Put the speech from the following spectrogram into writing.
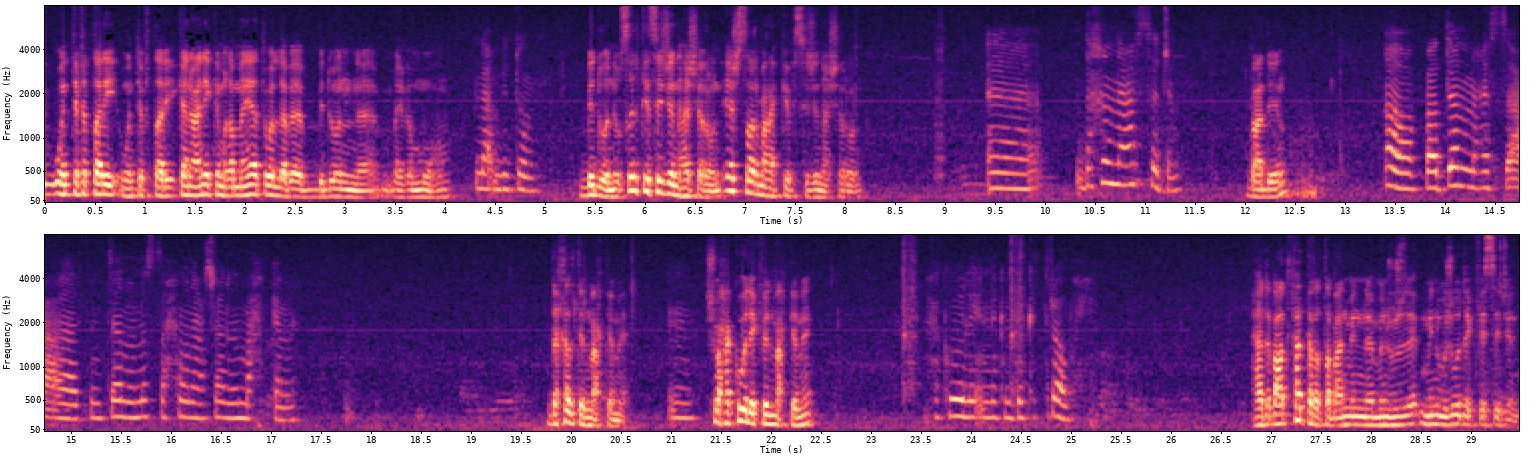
وأنت في الطريق وأنت في الطريق كانوا عينيك مغميات ولا بدون آه، ما يغموهم؟ لا بدون. بدون. وصلتي سجن هشرون إيش صار معك؟ في سجن هشرون آه دخلنا على السجن. بعدين؟ آه بعدين على الساعة ثنتين ونص صحونا عشان المحكمة. دخلت المحكمة. أمم. شو حكوا لك في المحكمة؟ حكوا لي إنك بدك تروح. هذا بعد فترة طبعا من من من وجودك في السجن.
